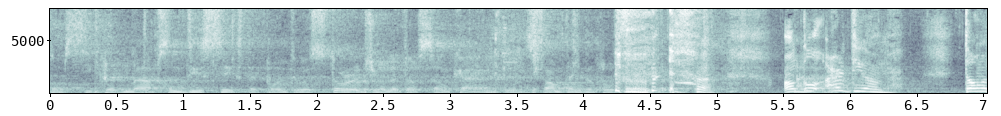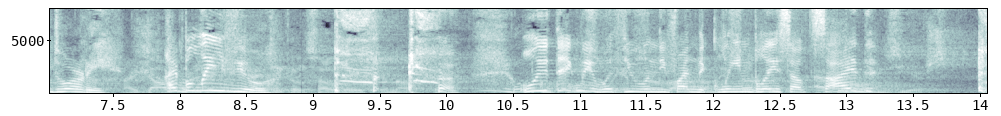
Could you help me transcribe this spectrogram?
some secret maps in D6 that point to a storage unit of some kind. Something that will save us. Uncle Artyom, don't worry. I believe you. Will you take me with you when you find the clean place outside? The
